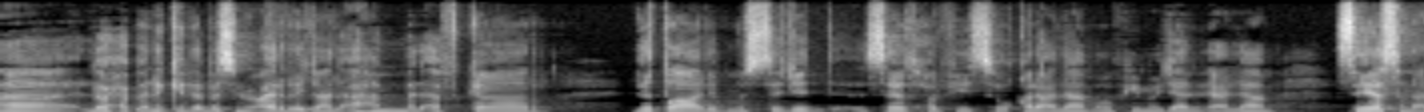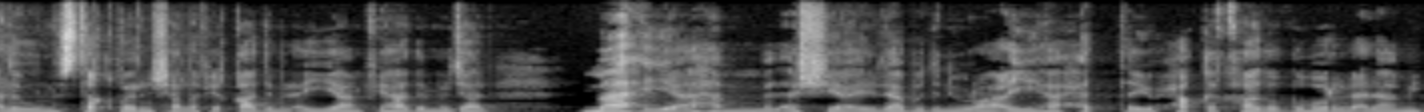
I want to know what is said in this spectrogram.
آه لو حبينا كذا بس نعرج على أهم الأفكار لطالب مستجد سيدخل في سوق الإعلام أو في مجال الإعلام سيصنع له المستقبل إن شاء الله في قادم الأيام في هذا المجال. ما هي أهم الأشياء اللي لابد أن يراعيها حتى يحقق هذا الظهور الإعلامي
